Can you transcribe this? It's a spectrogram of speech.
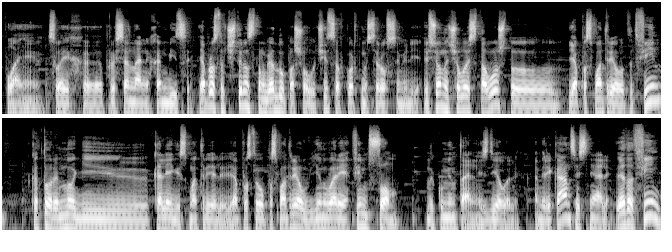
в плане своих э, профессиональных амбиций. Я просто в 2014 году пошел учиться в корт мастеров сомелье. И все началось с того, что я посмотрел этот фильм, который многие коллеги смотрели. Я просто его посмотрел в январе. Фильм «Сом» документальный сделали. Американцы сняли. Этот фильм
